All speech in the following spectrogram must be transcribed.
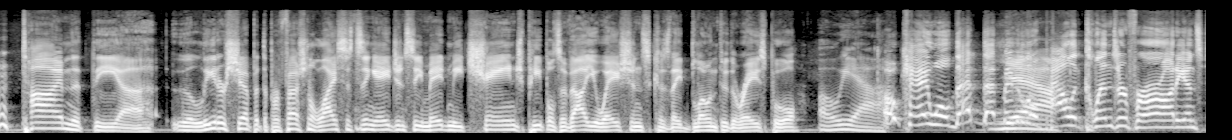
time that the uh, the leadership at the professional licensing agency made me change people's evaluations because they'd blown through the raise pool? Oh yeah. Okay, well that that may yeah. a little palate cleanser for our audience.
